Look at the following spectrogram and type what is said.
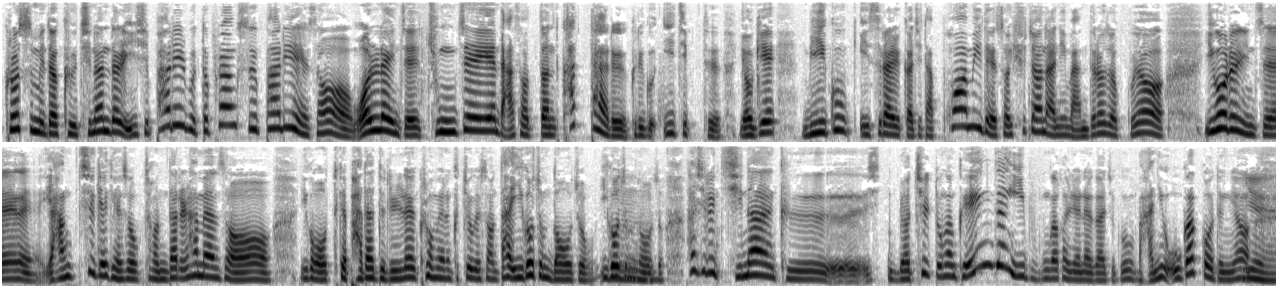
그렇습니다. 그 지난달 28일부터 프랑스 파리에서 원래 이제 중재에 나섰던 카타르 그리고 이집트 여기에 미국, 이스라엘까지 다 포함이 돼서 휴전안이 만들어졌고요. 이거를 이제 양측에 계속 전달을 하면서 이거 어떻게 받아들일래? 그러면 그쪽에서 나 이거 좀 넣어줘, 이거 좀 음. 넣어줘. 사실은 지난 그 며칠 동안 굉장히 이 부분과 관련해 가지고 많이 오갔거든요. 예.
